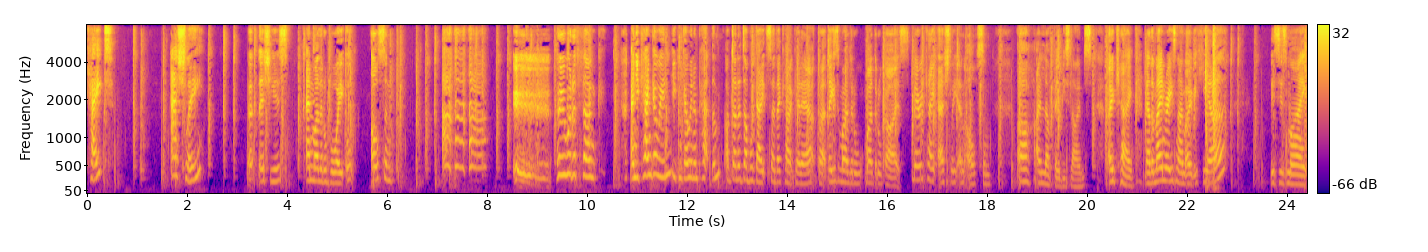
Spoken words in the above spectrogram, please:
Kate, Ashley, oh, there she is, and my little boy, oh, Olsen. Who would have thunk? And you can go in, you can go in and pat them. I've done a double gate so they can't get out, but these are my little my little guys. Mary Kate, Ashley and Olsen. Oh, I love baby slimes. Okay, now the main reason I'm over here, this is my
